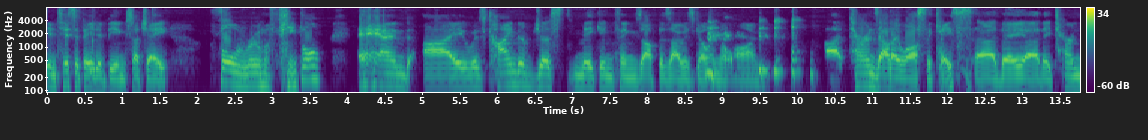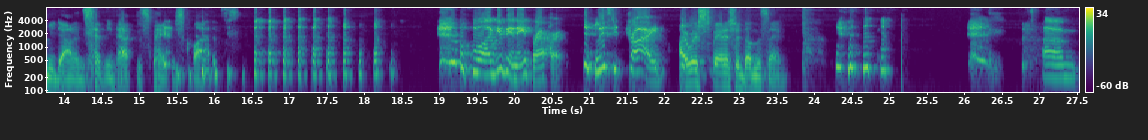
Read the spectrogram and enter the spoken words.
anticipate it being such a full room of people. And I was kind of just making things up as I was going along. Turns out I lost the case. Uh, they uh, they turned me down and sent me back to Spanish class. well, I'll give you an A for effort. At least you tried. I wish Spanish had done the same. Um,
